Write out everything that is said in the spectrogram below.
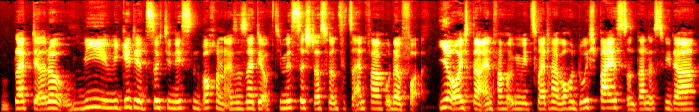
Bleibt ihr oder wie, wie geht ihr jetzt durch die nächsten Wochen? Also seid ihr optimistisch, dass wir uns jetzt einfach oder ihr euch da einfach irgendwie zwei, drei Wochen durchbeißt und dann ist wieder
